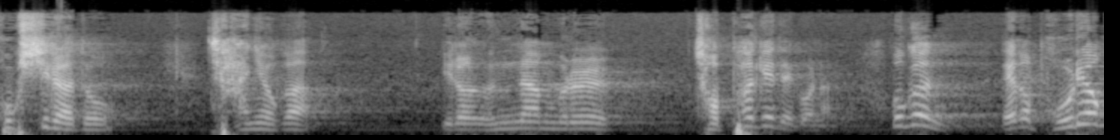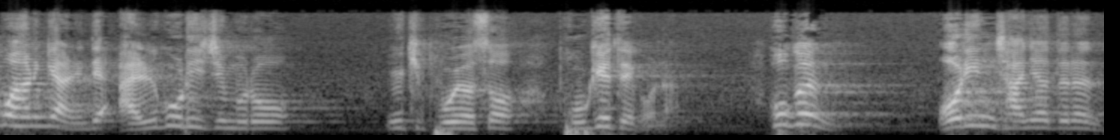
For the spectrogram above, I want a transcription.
혹시라도 자녀가 이런 음란물을 접하게 되거나 혹은 내가 보려고 하는 게 아닌데 알고리즘으로 이렇게 보여서 보게 되거나 혹은 어린 자녀들은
